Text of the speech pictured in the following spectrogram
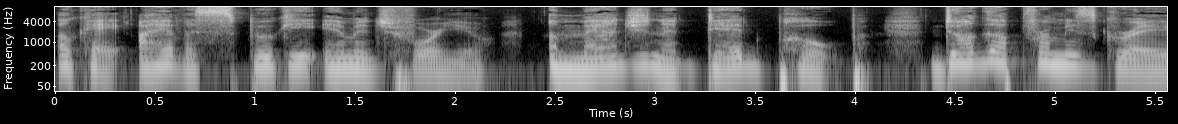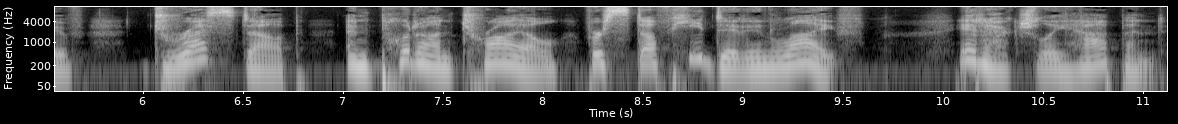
Okay, I have a spooky image for you. Imagine a dead pope dug up from his grave, dressed up, and put on trial for stuff he did in life. It actually happened.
